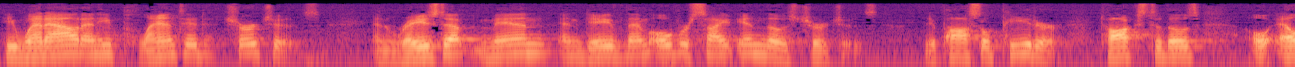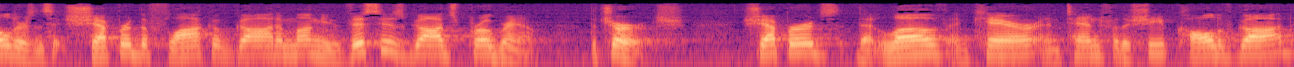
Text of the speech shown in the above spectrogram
He went out and he planted churches and raised up men and gave them oversight in those churches. The Apostle Peter talks to those elders and says, Shepherd the flock of God among you. This is God's program, the church shepherds that love and care and tend for the sheep, called of God,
